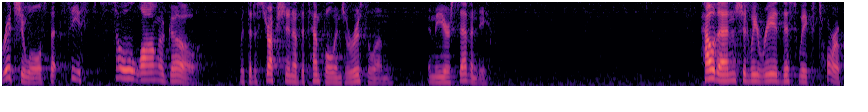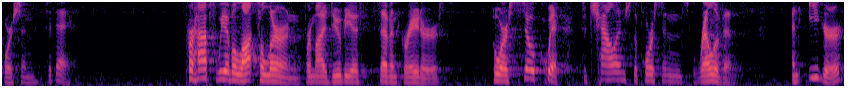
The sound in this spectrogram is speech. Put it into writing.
rituals that ceased so long ago with the destruction of the temple in Jerusalem in the year 70. How then should we read this week's Torah portion today? Perhaps we have a lot to learn from my dubious seventh graders who are so quick to challenge the portion's relevance and eager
